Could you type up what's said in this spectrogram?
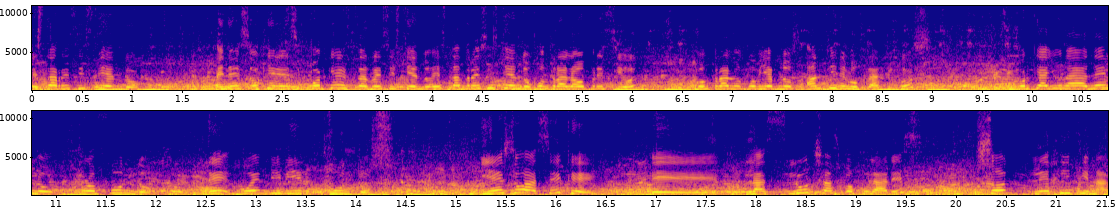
está resistiendo. En eso quiere decir, ¿por qué están resistiendo? Están resistiendo contra la opresión, contra los gobiernos antidemocráticos, porque hay un anhelo profundo de buen vivir juntos. Y eso hace que eh, las luchas populares son legítimas,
